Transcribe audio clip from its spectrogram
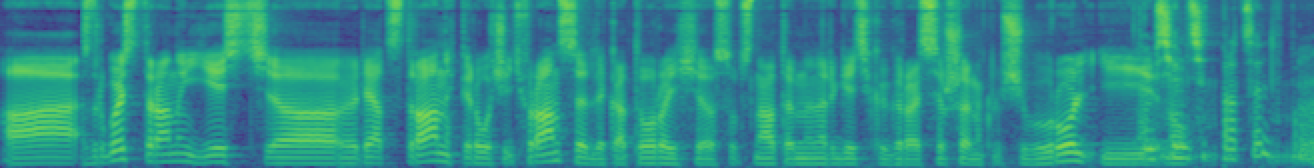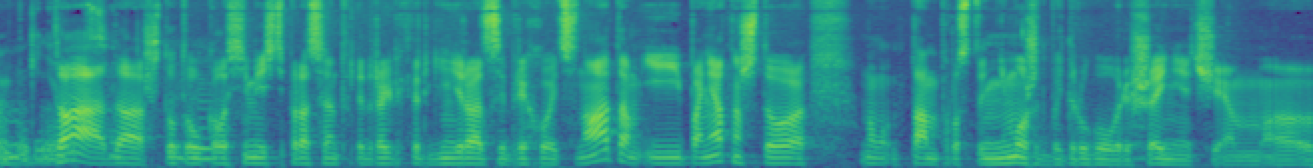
А с другой стороны, есть э, ряд стран, в первую очередь Франция, для которой, собственно, атомная энергетика играет совершенно ключевую роль. И, Там 70%, ну, генерации. Да, да, что-то угу. около 70% электрогенерации приходится на атом, и понятно, что ну, там просто не может быть другого решения, чем э,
